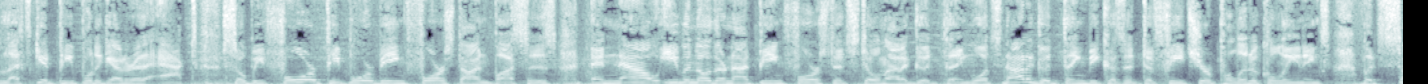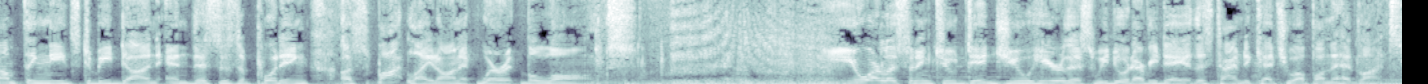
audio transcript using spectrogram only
let's get people together to act. So before people were being forced on buses, and now, even though they're not being forced, it's still not a good thing. Well, it's not a good thing because it defeats your political leanings, but something needs to be done, and this is a putting a spotlight on it where it belongs. You are listening to Did You Hear This? We do it every day at this time to catch you up on the headlines.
